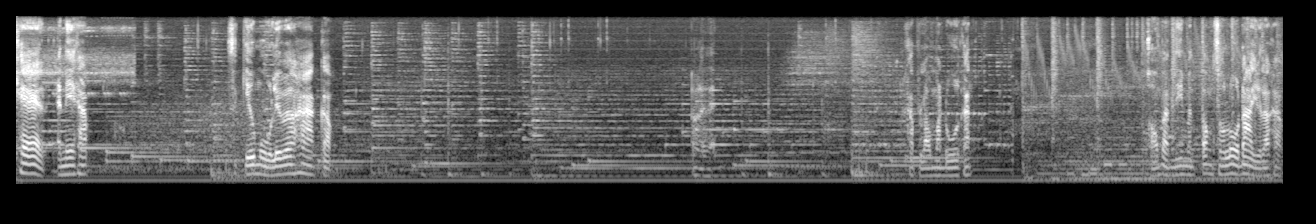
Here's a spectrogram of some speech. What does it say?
แค่อันนี้ครับ สกิลหมู่เลเวล5กับอะไรนะครับเรามาดูกัน ของแบบนี้มันต้องโซโล่ได้อยู่แล้วครับ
